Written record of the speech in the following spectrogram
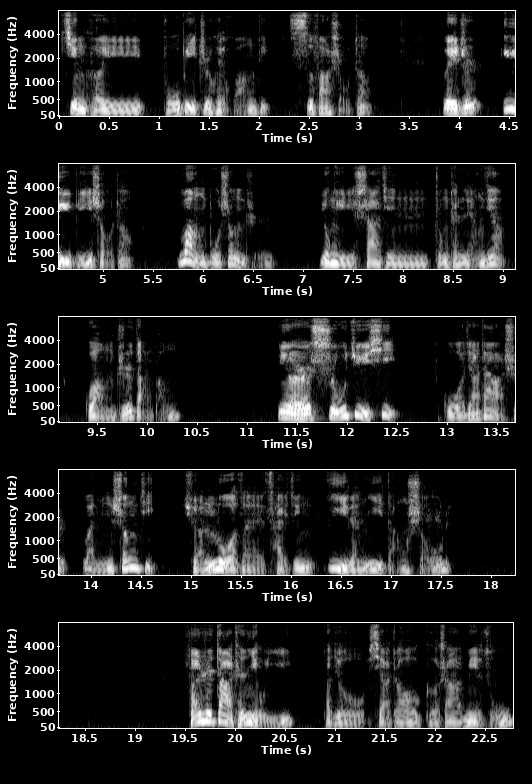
竟可以不必知会皇帝，私发手诏，谓之御笔手诏，望不圣旨，用以杀尽忠臣良将，广植党朋，因而事无巨细，国家大事、万民生计，全落在蔡京一人一党手里。凡是大臣有疑，他就下诏格杀灭族；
